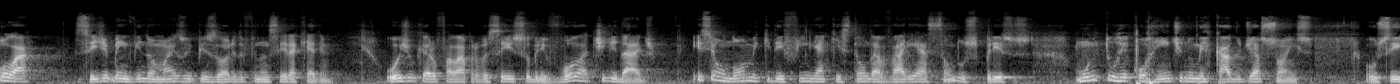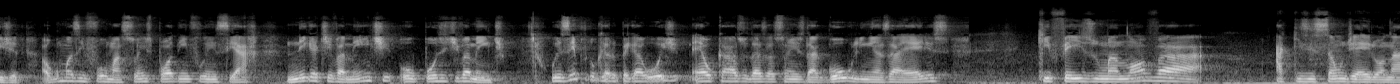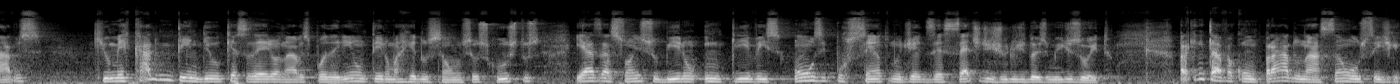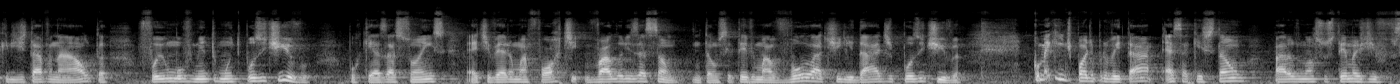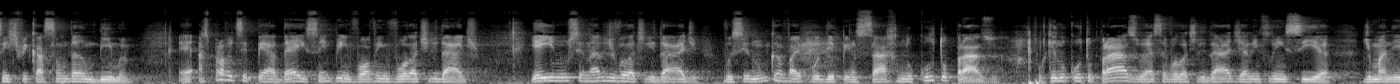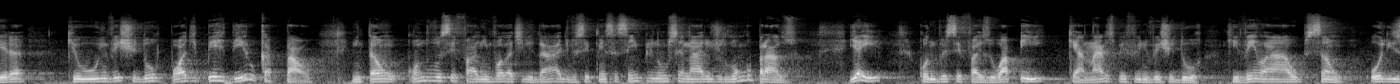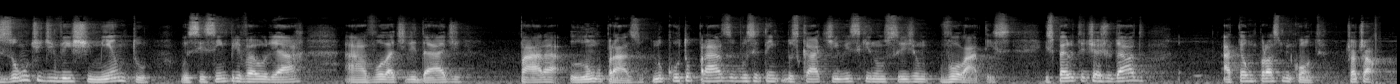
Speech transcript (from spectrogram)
Olá, seja bem-vindo a mais um episódio do Financeira Academy. Hoje eu quero falar para vocês sobre volatilidade. Esse é o um nome que define a questão da variação dos preços, muito recorrente no mercado de ações. Ou seja, algumas informações podem influenciar negativamente ou positivamente. O exemplo que eu quero pegar hoje é o caso das ações da Gol Linhas Aéreas, que fez uma nova aquisição de aeronaves que o mercado entendeu que essas aeronaves poderiam ter uma redução nos seus custos e as ações subiram incríveis 11% no dia 17 de julho de 2018. Para quem estava comprado na ação, ou seja, que acreditava na alta, foi um movimento muito positivo, porque as ações é, tiveram uma forte valorização. Então você teve uma volatilidade positiva. Como é que a gente pode aproveitar essa questão para os nossos temas de certificação da Ambima? É, as provas de CPA 10 sempre envolvem volatilidade. E aí, no cenário de volatilidade, você nunca vai poder pensar no curto prazo, porque no curto prazo essa volatilidade ela influencia de maneira que o investidor pode perder o capital. Então, quando você fala em volatilidade, você pensa sempre num cenário de longo prazo. E aí, quando você faz o API, que é a análise do perfil do investidor, que vem lá a opção horizonte de investimento, você sempre vai olhar a volatilidade para longo prazo. No curto prazo, você tem que buscar ativos que não sejam voláteis. Espero ter te ajudado. Até um próximo encontro. Tchau, tchau.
